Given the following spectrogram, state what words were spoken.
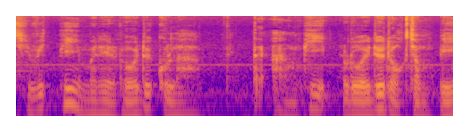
ชีวิตพี่ไม่ได้โรยด้วยกุหลาบ แต่อ่างพี่โรยด้วยดอกจำปี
